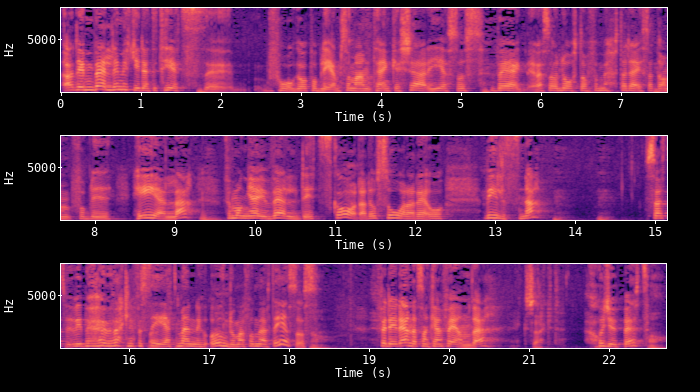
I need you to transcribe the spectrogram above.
Ja, det är väldigt mycket identitetsfrågor och problem som man tänker, käre Jesus, väg, alltså, låt dem få möta dig så att de får bli hela. För många är ju väldigt skadade och sårade och vilsna. Så att vi behöver verkligen få se att människor, ungdomar får möta Jesus. För det är det enda som kan förändra Exakt. på djupet. Ja.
